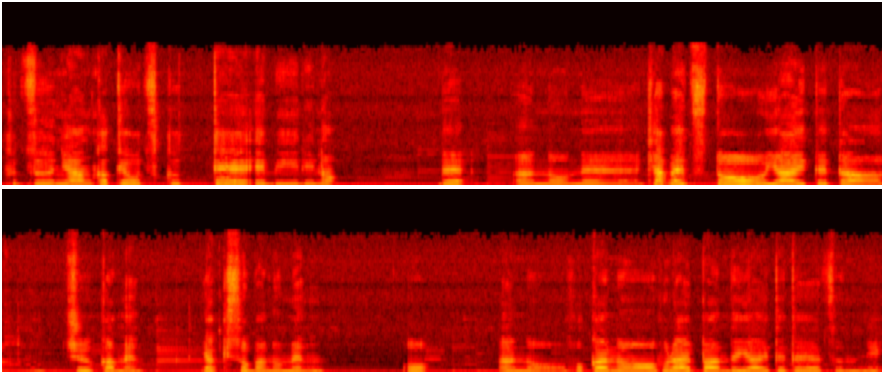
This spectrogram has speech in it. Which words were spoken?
普通にあんかけを作ってエビ入りの。であのねキャベツと焼いてた中華麺焼きそばの麺をあの他のフライパンで焼いてたやつに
